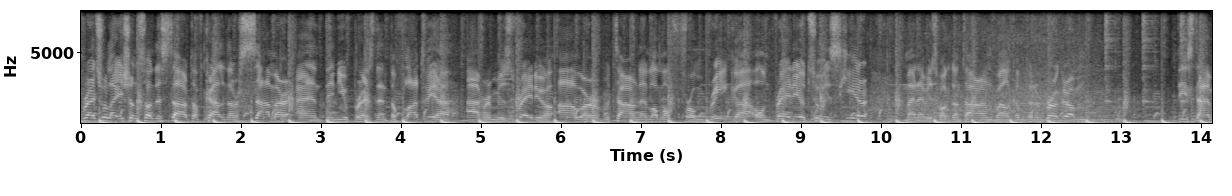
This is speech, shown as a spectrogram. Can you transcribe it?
Congratulations on the start of calendar summer and the new president of Latvia, Amber Muse Radio Hour with Taran and Lomov from Riga on Radio 2 is here. My name is Bogdan Taran, welcome to the program. This time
